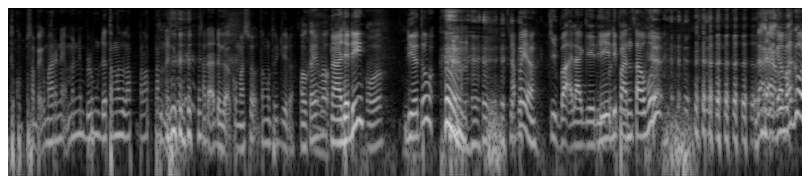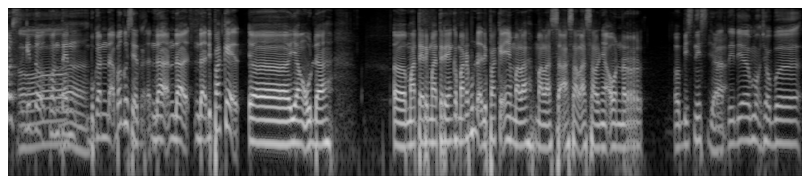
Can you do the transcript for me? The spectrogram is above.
cukup sampai kemarin ya, ini belum udah tanggal 8 ada ada gak aku masuk tanggal 7 dah. Oh kan emang. Nah, jadi Oh. Dia tuh apa ya? Kibak lagi Di dipantau pun Nggak, nggak nggak nggak memang- bagus gitu Oh. konten. Bukan nggak bagus ya nggak nggak nggak dipakai eh, yang udah eh, materi-materi yang kemarin pun nggak dipakainya malah malah seasal-asalnya owner eh, bisnis ya berarti dia mau coba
